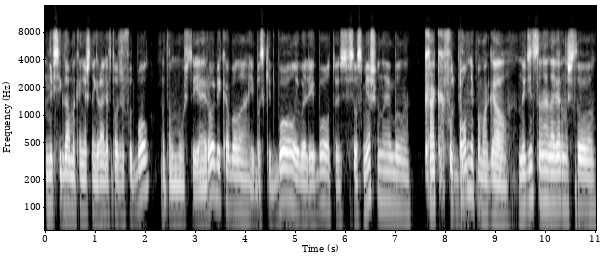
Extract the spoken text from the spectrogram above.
Не всегда мы, конечно, играли в тот же футбол, потому что и аэробика была, и баскетбол, и волейбол, то есть все смешанное было. Как футбол мне помогал? Ну, единственное, наверное, что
